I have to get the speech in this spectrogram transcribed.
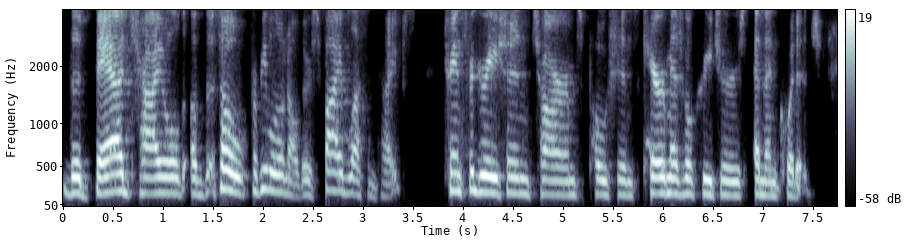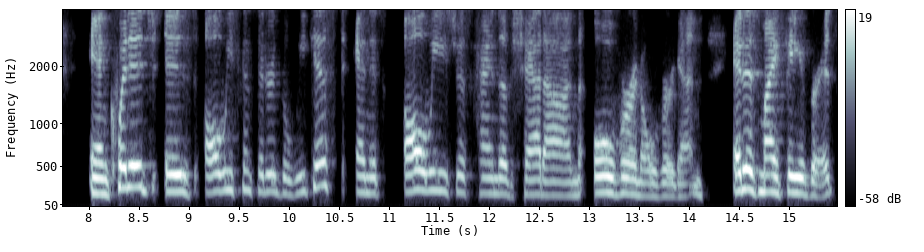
the bad child of the. So for people who don't know, there's five lesson types: Transfiguration, Charms, Potions, Care of Magical Creatures, and then Quidditch. And Quidditch is always considered the weakest, and it's always just kind of shat on over and over again. It is my favorite.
